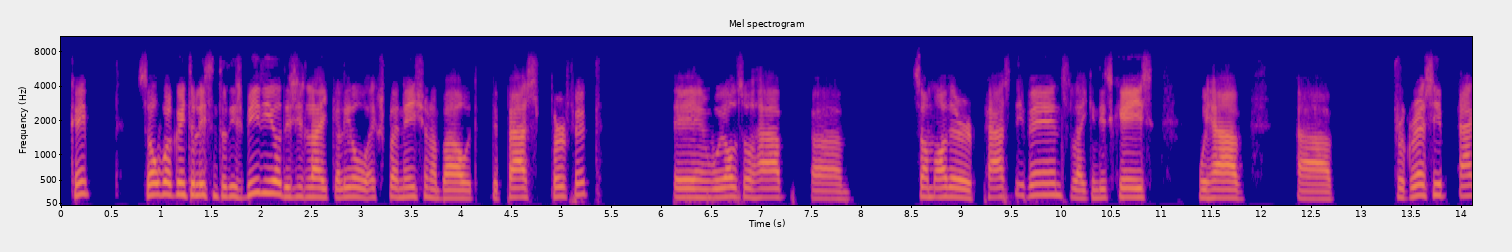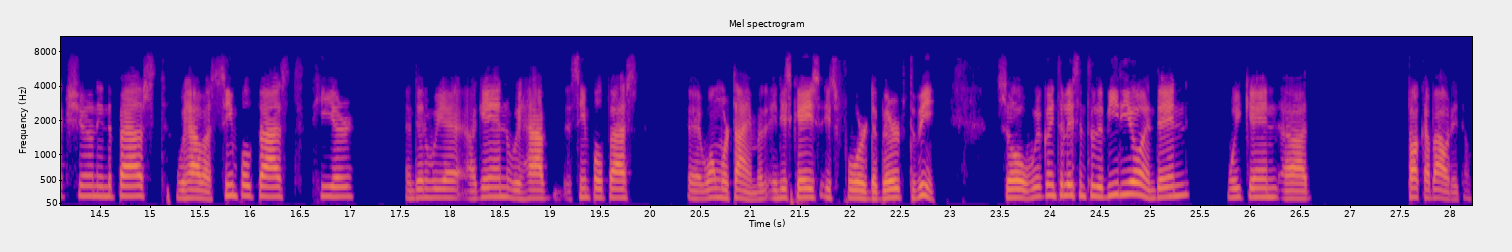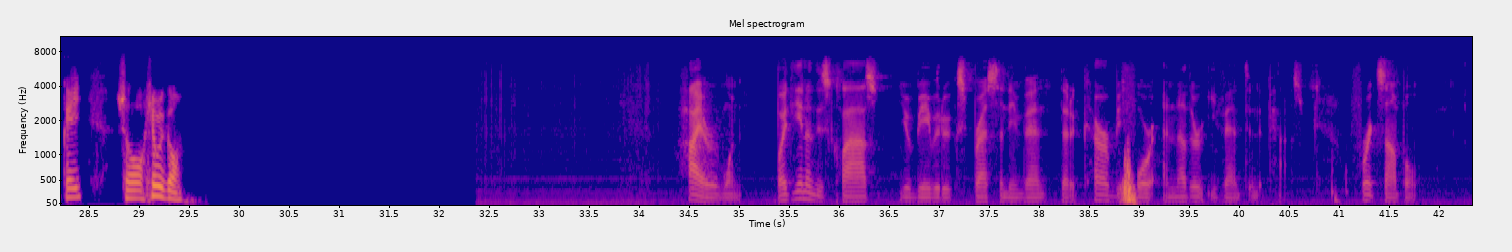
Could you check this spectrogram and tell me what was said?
Okay, so we're going to listen to this video. This is like a little explanation about the past perfect. And we also have um, some other past events, like in this case, we have uh, progressive action in the past. We have a simple past here. And then we, uh, again, we have a simple past uh, one more time. But in this case, it's for the verb to be. So we're going to listen to the video and then we can uh, talk about it, okay? So here we go. Hi everyone. By the end of this class, you'll be able to express an event that occurred before another event in the past. For example,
